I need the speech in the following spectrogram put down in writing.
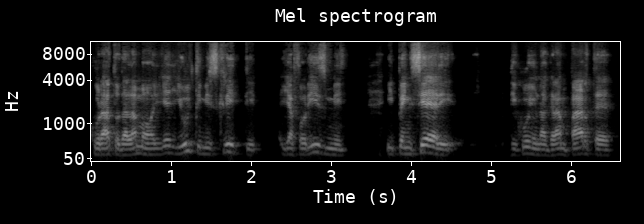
curato dalla moglie, gli ultimi scritti, gli aforismi, i pensieri, di cui una gran parte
